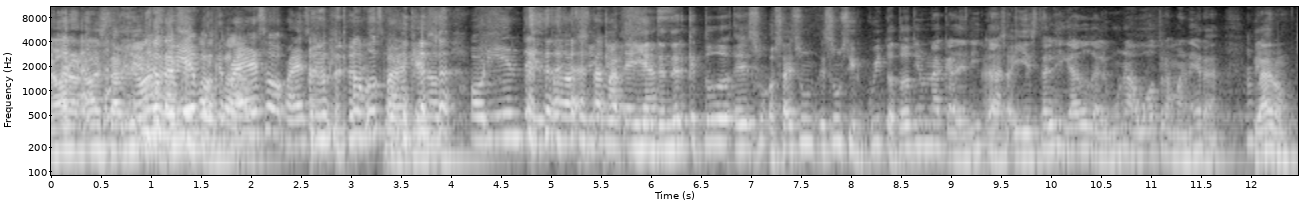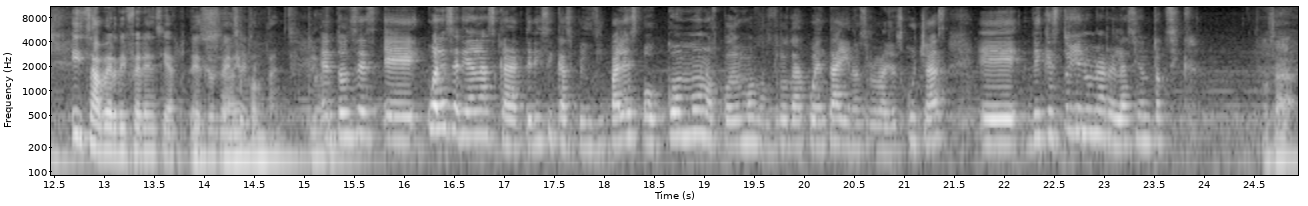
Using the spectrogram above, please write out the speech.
No, no, no, está bien. No, está bien, por porque para eso, para eso lo invitamos, para que nos oriente en todas Sí, estas claro, y entender que todo es, o sea, es un, es un circuito, todo tiene una cadenita, o sea, y está ligado de alguna u otra manera. Claro. Y saber diferenciar, eso es bien importante. claro. Entonces, eh, ¿cuáles serían las características principales o cómo nos podemos nosotros dar cuenta y nuestros radioescuchas eh, de que estoy en una relación tóxica? O sea,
